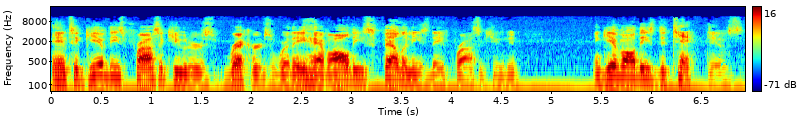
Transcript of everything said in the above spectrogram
and to give these prosecutors records where they have all these felonies they've prosecuted and give all these detectives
